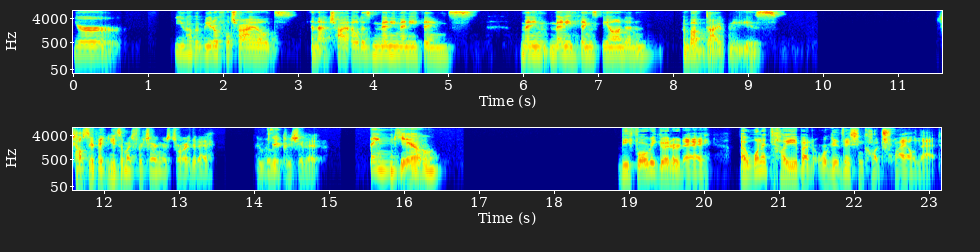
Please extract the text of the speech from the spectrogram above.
you're you have a beautiful child and that child is many many things many many things beyond and above diabetes. Chelsea thank you so much for sharing your story today. I really appreciate it. Thank you. Before we go today i want to tell you about an organization called trialnet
